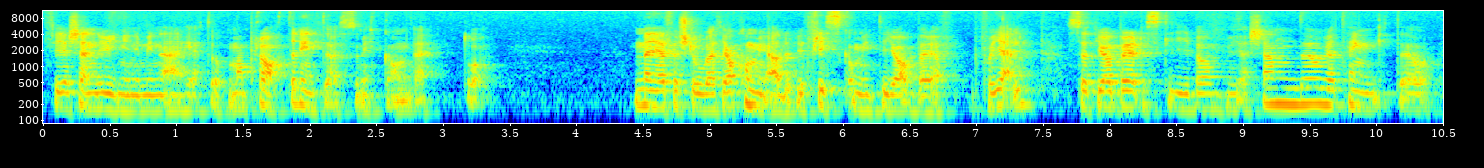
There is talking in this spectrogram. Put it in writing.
För jag kände ju ingen i min närhet och man pratade inte så mycket om det. Men jag förstod att jag kommer ju aldrig bli frisk om inte jag börjar få hjälp. Så att jag började skriva om hur jag kände och hur jag tänkte och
